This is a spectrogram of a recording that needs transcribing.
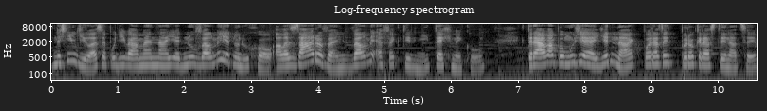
V dnešním díle se podíváme na jednu velmi jednoduchou, ale zároveň velmi efektivní techniku, která vám pomůže jednak porazit prokrastinaci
